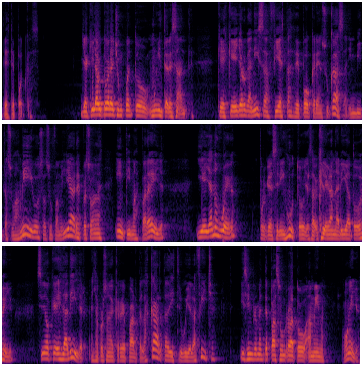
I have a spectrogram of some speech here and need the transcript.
de este podcast. Y aquí la autora ha hecho un cuento muy interesante, que es que ella organiza fiestas de póker en su casa, invita a sus amigos, a sus familiares, personas íntimas para ella, y ella no juega, porque sería injusto, ya sabe que le ganaría a todos ellos, sino que es la dealer, es la persona que reparte las cartas, distribuye la ficha y simplemente pasa un rato ameno con ellos.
